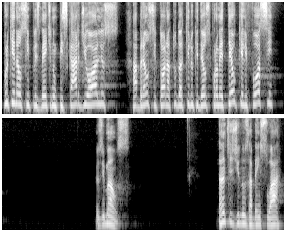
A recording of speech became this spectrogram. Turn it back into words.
Por que não simplesmente num piscar de olhos? Abraão se torna tudo aquilo que Deus prometeu que ele fosse? Meus irmãos, antes de nos abençoar,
